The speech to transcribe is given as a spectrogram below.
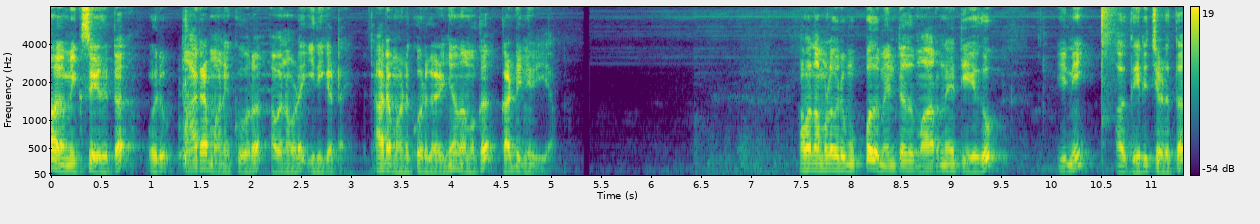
അത് മിക്സ് ചെയ്തിട്ട് ഒരു അരമണിക്കൂർ അവനവിടെ ഇരിക്കട്ടെ. അരമണിക്കൂർ കഴിഞ്ഞ് നമുക്ക് കണ്ടിന്യൂ ചെയ്യാം. അപ്പോൾ നമ്മൾ ഒരു മുപ്പത് മിനിറ്റ് അത് മാറിനേറ്റ് ചെയ്തു. ഇനി അത് തിരിച്ചെടുത്ത്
